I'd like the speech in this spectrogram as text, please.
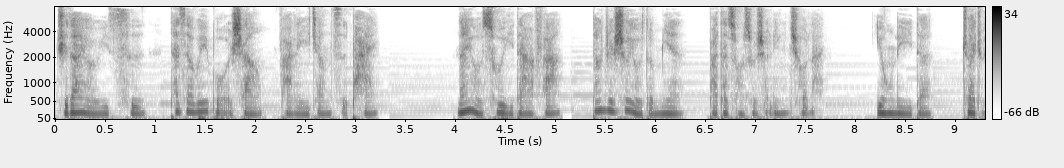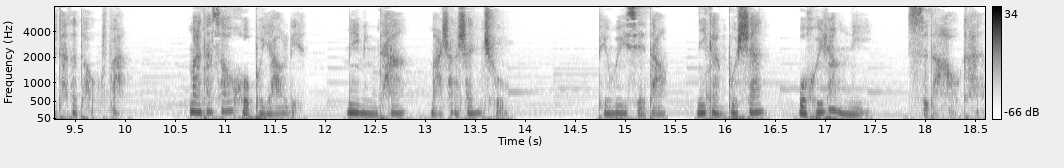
直到有一次，她在微博上发了一张自拍，男友醋意大发，当着舍友的面把她从宿舍拎出来。用力的拽住他的头发，骂他骚货不要脸，命令他马上删除，并威胁道：“你敢不删，我会让你死的好看。”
